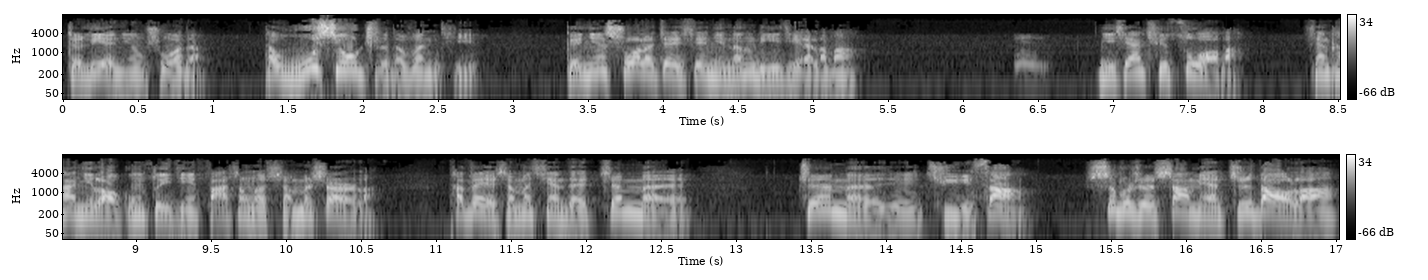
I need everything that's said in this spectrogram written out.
这列宁说的，他无休止的问题。给您说了这些，你能理解了吗？嗯你先去做吧，先看你老公最近发生了什么事儿了，他为什么现在这么这么呃沮丧？是不是上面知道了，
